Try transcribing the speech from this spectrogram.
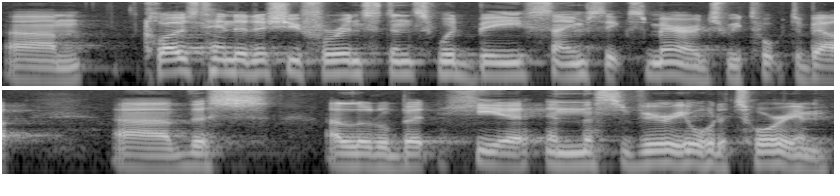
Um, closed handed issue, for instance, would be same sex marriage. We talked about uh, this a little bit here in this very auditorium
